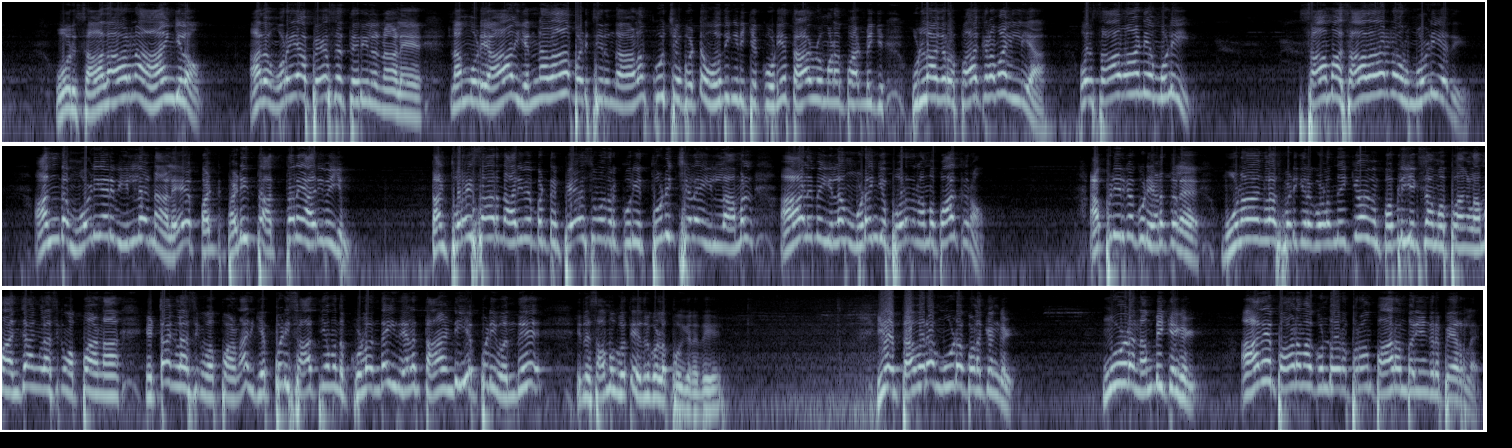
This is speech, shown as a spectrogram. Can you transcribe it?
ஒரு சாதாரண ஆங்கிலம் அதை முறையாக பேச தெரியலனாலே நம்முடைய ஆள் என்னதான் படிச்சிருந்தாலும் கூச்சப்பட்டு ஒதுங்கி நிற்கக்கூடிய தாழ்வு மனப்பான்மைக்கு உள்ளாகிற பார்க்குறோமா இல்லையா? ஒரு சாமானிய மொழி. சாமா சாதாரண ஒரு மொழி அது. அந்த மொழி அறிவு இல்லைனாலே பட்- படித்த அத்தனை அறிவையும் தான் துறை சார்ந்த அறிவை பற்றி பேசுவதற்குரிய துணிச்சலை இல்லாமல் ஆளுமை இல்லம் முடங்கி போறதை நம்ம பார்க்கிறோம். அப்படி இருக்கக்கூடிய இடத்துல மூணாம் கிளாஸ் படிக்கிற குழந்தைக்கும் பப்ளிக் எக்ஸாம் வைப்பாங்களாமா? அஞ்சாம் கிளாஸுக்கு வைப்பானா? எட்டாம் கிளாஸுக்கு வைப்பானா? அது எப்படி சாத்தியம்? அந்த குழந்தை இதெல்லாம் தாண்டி எப்படி வந்து இந்த சமூகத்தை எதிர்கொள்ள போகிறது? இதை தவிர மூட பழக்கங்கள் மூட நம்பிக்கைகள் அதே பாடமாக கொண்டு வரப்போகிறோம் பாரம்பரியங்கிற பேரில்.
